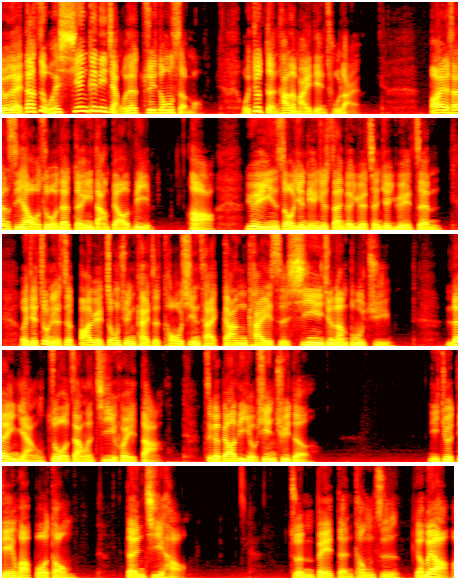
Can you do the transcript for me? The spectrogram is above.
对不对？但是我会先跟你讲我在追踪什么，我就等它的买点出来。八月三十一号，我说我在等一档标的啊，月营收已经连续三个月呈现月增，而且重点是八月中旬开始投信才刚开始新一阶段布局，认养做账的机会大。这个标的有兴趣的。你就电话拨通，登记好，准备等通知，有没有？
